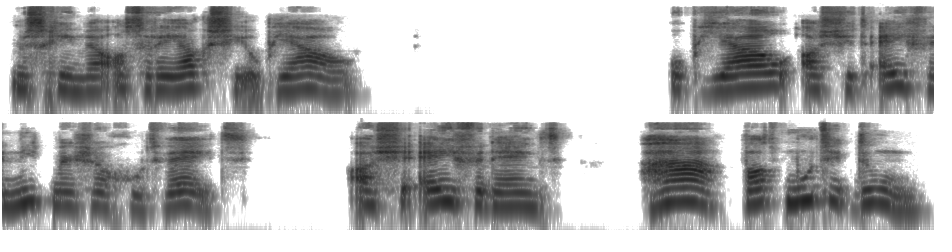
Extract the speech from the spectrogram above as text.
misschien wel als reactie op jou. Op jou als je het even niet meer zo goed weet. Als je even denkt, ha, wat moet ik doen?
